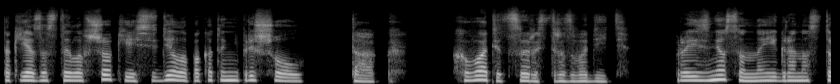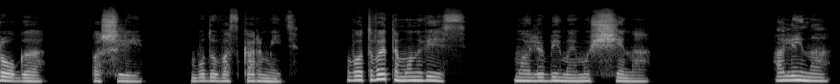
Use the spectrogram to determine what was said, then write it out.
так я застыла в шоке и сидела, пока ты не пришел. Так, хватит сырость разводить. Произнес он наигранно строго. Пошли, буду вас кормить. Вот в этом он весь, мой любимый мужчина. Алина,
